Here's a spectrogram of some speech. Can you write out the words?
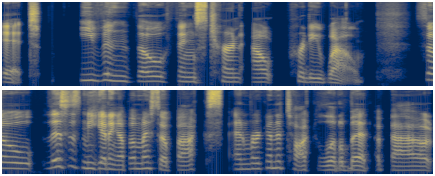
it, even though things turn out pretty well. So, this is me getting up on my soapbox, and we're going to talk a little bit about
